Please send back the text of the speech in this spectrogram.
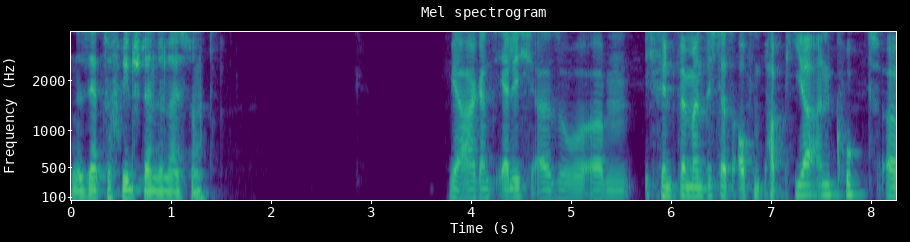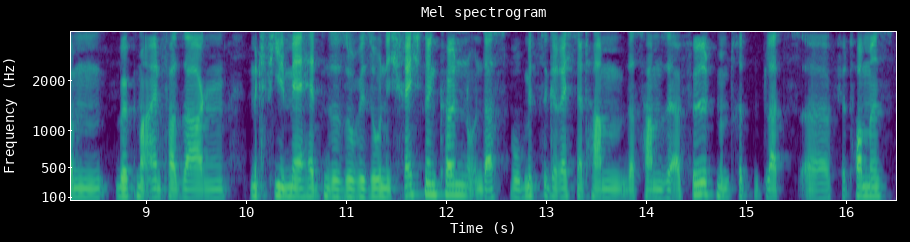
eine sehr zufriedenstellende Leistung. Ja, ganz ehrlich, also ähm, ich finde, wenn man sich das auf dem Papier anguckt, ähm, wird man einfach sagen, mit viel mehr hätten sie sowieso nicht rechnen können und das, womit sie gerechnet haben, das haben sie erfüllt mit dem dritten Platz äh, für Thomas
